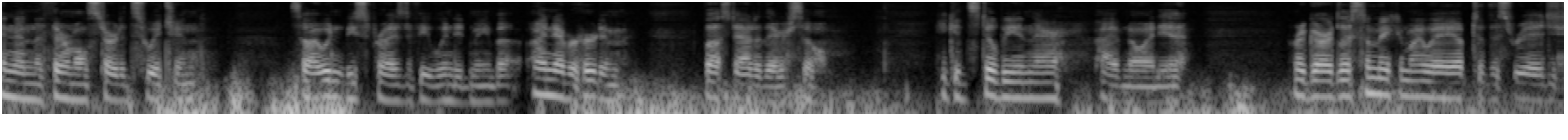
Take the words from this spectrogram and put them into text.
And then the thermal started switching. So I wouldn't be surprised if he winded me, but I never heard him bust out of there, so he could still be in there. I have no idea. Regardless, I'm making my way up to this ridge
